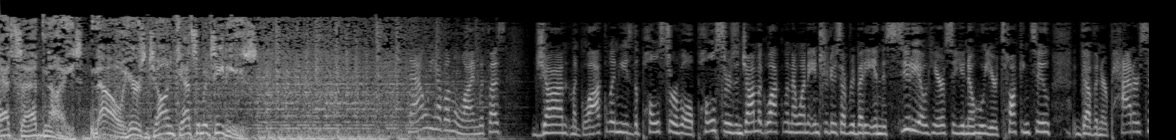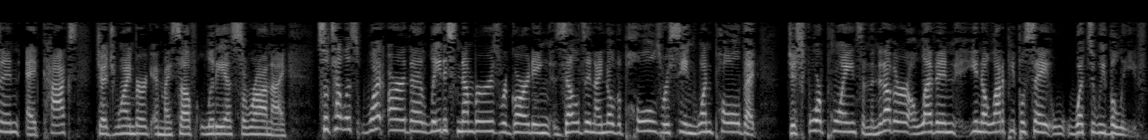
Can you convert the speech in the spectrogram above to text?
Cats at Night. Now here's John Catsimatidis. Now we have on the line with us John McLaughlin. He's the pollster of all pollsters. And John McLaughlin, I want to introduce everybody in the studio here so you know who you're talking to. Governor Paterson, Ed Cox, Judge Weinberg, and myself, Lydia Serrani. So tell us, what are the latest numbers regarding Zeldin? I know the polls, we're seeing one poll that just four points and then another 11. You know, a lot of people say, what do we believe?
